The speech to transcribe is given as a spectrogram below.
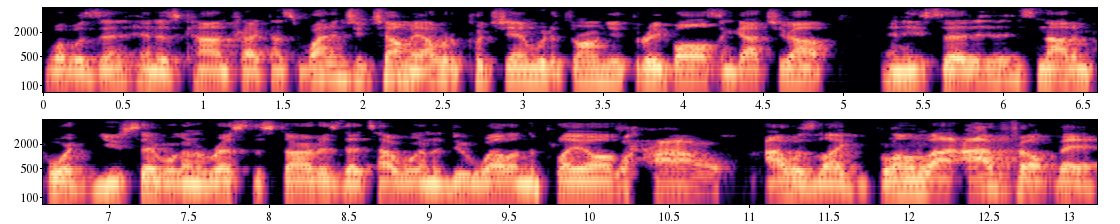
what was in, in his contract. And I said, Why didn't you tell me? I would have put you in, would have thrown you three balls and got you out. And he said, It's not important. You said we're going to rest the starters. That's how we're going to do well in the playoffs. Wow. I was like blown away. I felt bad.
